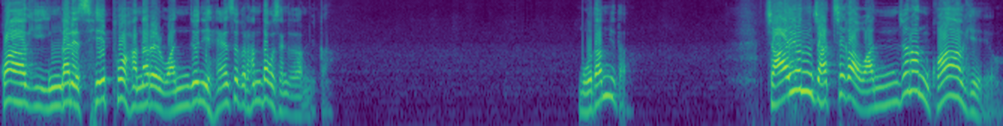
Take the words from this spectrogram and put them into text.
과학이 인간의 세포 하나를 완전히 해석을 한다고 생각합니까? 못합니다. 자연 자체가 완전한 과학이에요.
